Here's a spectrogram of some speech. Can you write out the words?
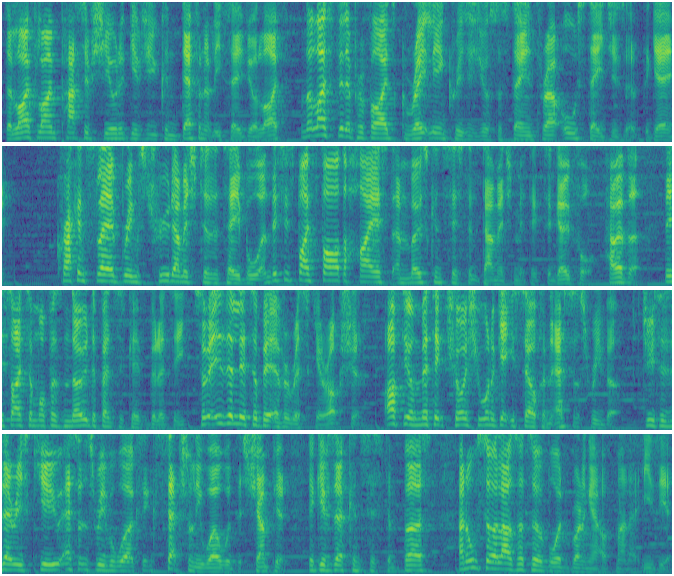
The lifeline passive shield it gives you can definitely save your life, and the lifesteal it provides greatly increases your sustain throughout all stages of the game. Kraken Slayer brings true damage to the table, and this is by far the highest and most consistent damage mythic to go for. However, this item offers no defensive capability, so it is a little bit of a riskier option. After your mythic choice, you want to get yourself an Essence Reaver. Due to Zeri's Q, Essence Reaver works exceptionally well with this champion. It gives her a consistent burst, and also allows her to avoid running out of mana easier.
